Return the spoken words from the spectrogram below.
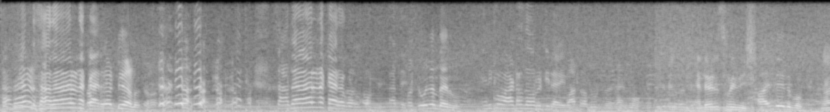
സാധാരണ സാധാരണക്കാരൻ. തമ്പുരാട്ടിയാണ്. സാധാരണക്കാര കുടുംബം. അതെ. ജോലി എന്തായിരുന്നു? എനിക്ക് വാട്ടർ അതോറിറ്റിയിലായിരുന്നു എന്റെ പേര് ശ്രീനിഷ്. ആ എന്ത് ചെയ്തു ഇപ്പം ഞാൻ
